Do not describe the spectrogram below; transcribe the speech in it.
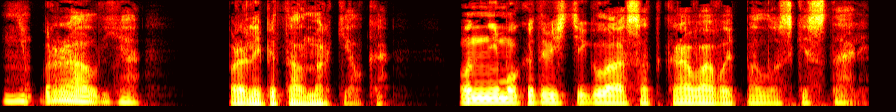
«Не брал я», — пролепетал Маркелка. Он не мог отвести глаз от кровавой полоски стали.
